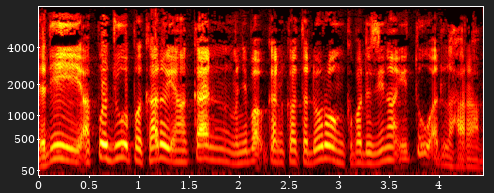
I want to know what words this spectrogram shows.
jadi apa jua perkara yang akan menyebabkan kau terdorong kepada zina itu adalah haram.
